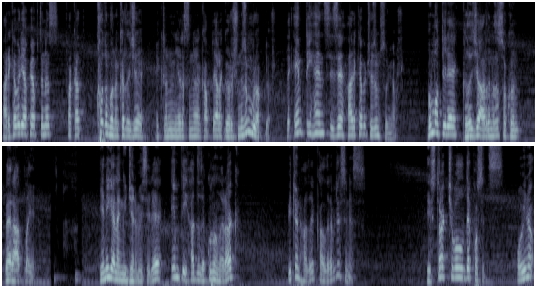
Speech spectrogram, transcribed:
Harika bir yap yaptınız fakat kodumunun kılıcı ekranın yarısını kaplayarak görüşünüzü mü blokluyor? The Empty Hands size harika bir çözüm sunuyor. Bu mod ile kılıcı ardınıza sokun ve rahatlayın. Yeni gelen güncellemesiyle empty HUD'ı da kullanarak bütün HUD'ı kaldırabilirsiniz. Destructible Deposits. Oyunu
